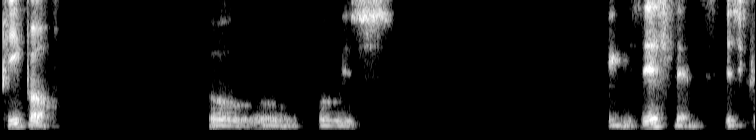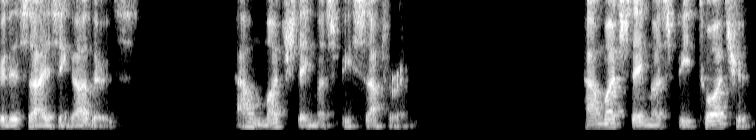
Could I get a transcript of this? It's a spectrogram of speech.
People who, who whose existence is criticizing others, how much they must be suffering, how much they must be tortured.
